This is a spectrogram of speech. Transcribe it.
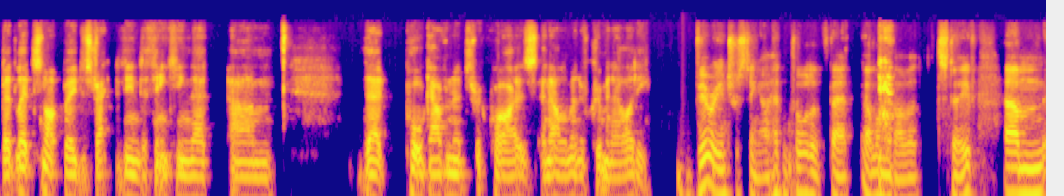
but let's not be distracted into thinking that um, that poor governance requires an element of criminality. Very interesting. I hadn't thought of that element of it, Steve. Um,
